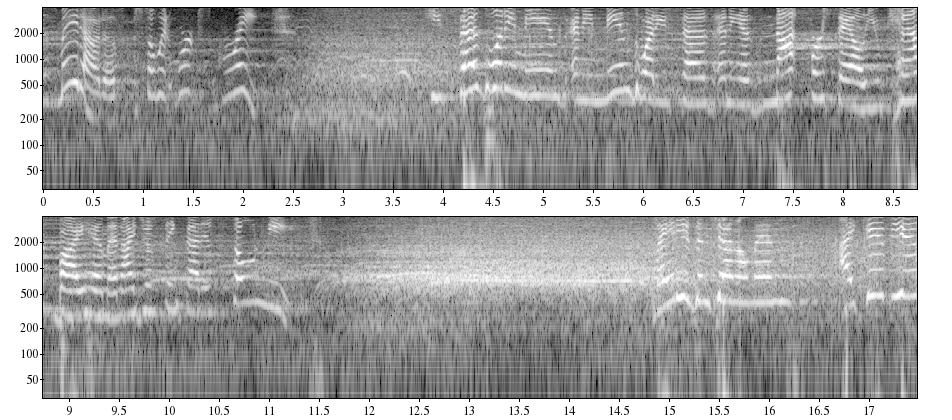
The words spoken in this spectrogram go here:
is made out of, so it works great. He says what he means, and he means what he says, and he is not for sale. You can't buy him, and I just think that is so neat. Ladies and gentlemen, I give you,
